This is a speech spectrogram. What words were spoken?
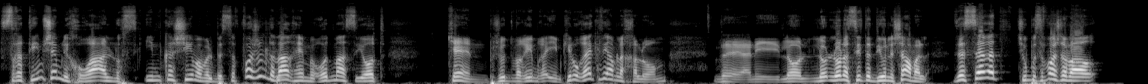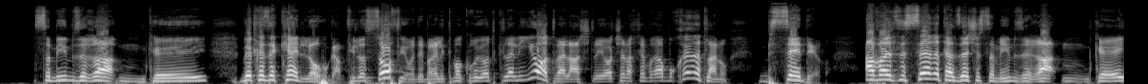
סרטים שהם לכאורה על נושאים קשים, אבל בסופו של דבר הם מאוד מעשיות, כן, פשוט דברים רעים. כאילו רקוויאם לחלום, ואני לא, לא, לא נסית את הדיון לשם, אבל זה סרט שהוא בסופו של דבר, סמים זה רע, אוקיי? וכזה, כן, לא, הוא גם פילוסופי, הוא מדבר על התמכרויות כלליות ועל האשליות של החברה הבוחרת לנו. בסדר. אבל זה סרט על זה שסמים זה רע, אוקיי?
